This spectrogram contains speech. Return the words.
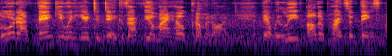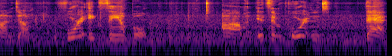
Lord, I thank you in here today because I feel my help coming on, that we leave other parts of things undone. For example, um, it's important that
